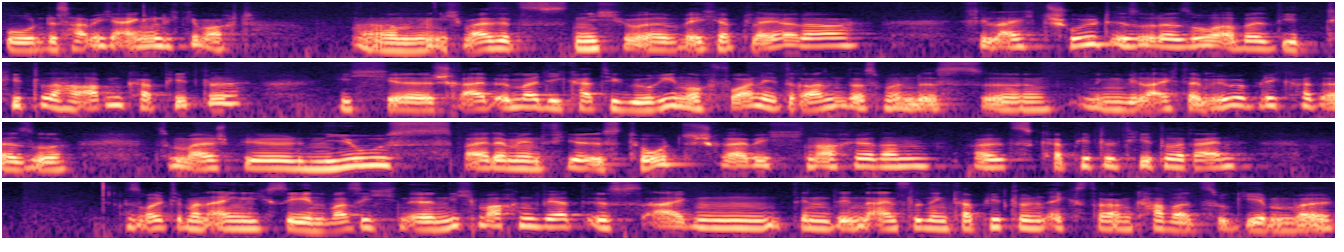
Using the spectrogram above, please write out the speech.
Und das habe ich eigentlich gemacht. Ähm, ich weiß jetzt nicht, äh, welcher Player da vielleicht schuld ist oder so, aber die Titel haben Kapitel. Ich äh, schreibe immer die Kategorie noch vorne dran, dass man das äh, irgendwie leichter im Überblick hat. Also zum Beispiel News Spider-Man 4 ist tot, schreibe ich nachher dann als Kapiteltitel rein. Sollte man eigentlich sehen. Was ich äh, nicht machen werde, ist eigen, den, den einzelnen Kapiteln extra ein Cover zu geben, weil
